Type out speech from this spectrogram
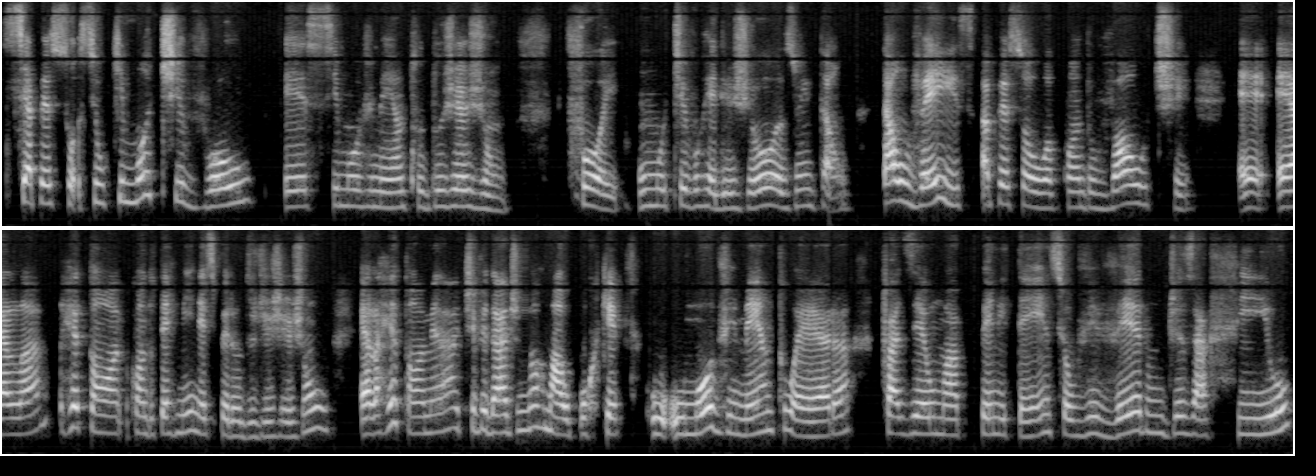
se a pessoa, se o que motivou esse movimento do jejum foi um motivo religioso, então talvez a pessoa, quando volte, é, ela retome, quando termine esse período de jejum, ela retome a atividade normal, porque o, o movimento era fazer uma penitência ou viver um desafio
